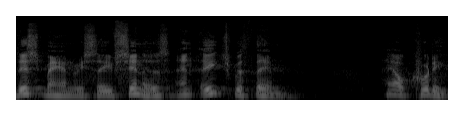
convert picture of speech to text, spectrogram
This man receives sinners and eats with them. How could he?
